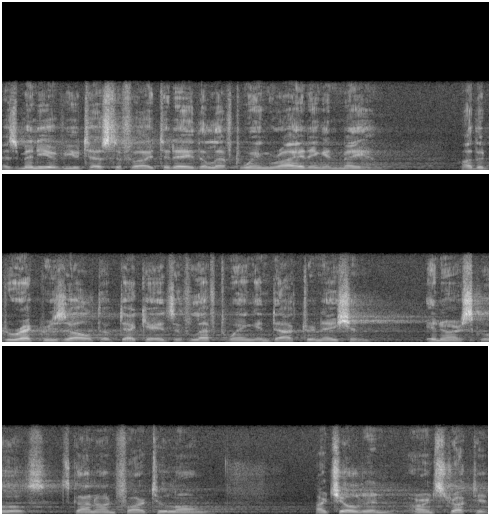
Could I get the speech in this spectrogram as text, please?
As many of you testified today, the left-wing rioting and mayhem are the direct result of decades of left-wing indoctrination in our schools. It's gone on far too long. Our children are instructed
